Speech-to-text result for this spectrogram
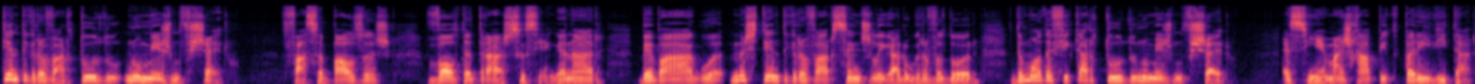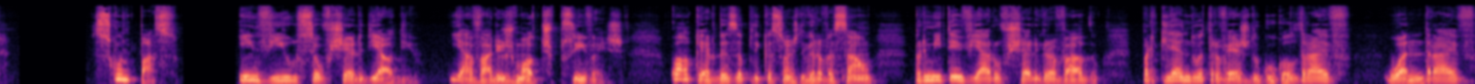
Tente gravar tudo no mesmo fecheiro. Faça pausas, volte atrás se se enganar, beba água, mas tente gravar sem desligar o gravador, de modo a ficar tudo no mesmo fecheiro. Assim é mais rápido para editar. Segundo passo: envie o seu fecheiro de áudio. E há vários modos possíveis. Qualquer das aplicações de gravação permite enviar o fecheiro gravado partilhando através do Google Drive, OneDrive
